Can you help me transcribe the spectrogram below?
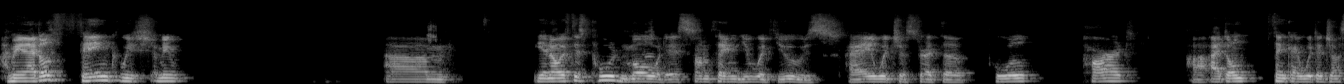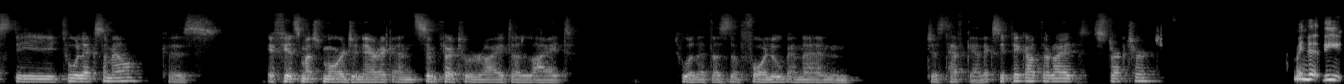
I mean, I don't think we should, I mean, um, you know, if this pooled mode is something you would use, I would just write the pool part. Uh, I don't think I would adjust the tool XML because it feels much more generic and simpler to write a light tool that does the for loop and then just have Galaxy pick out the right structure. I mean, the, the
